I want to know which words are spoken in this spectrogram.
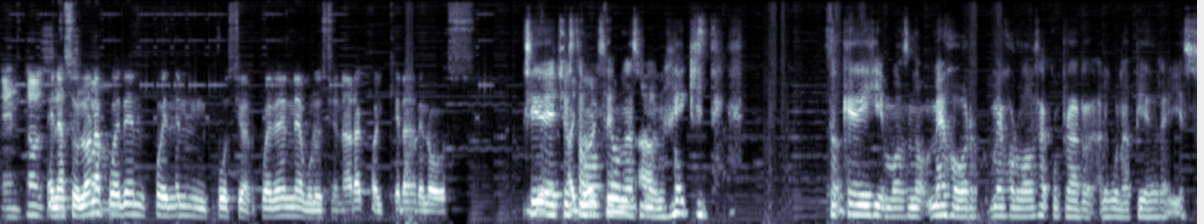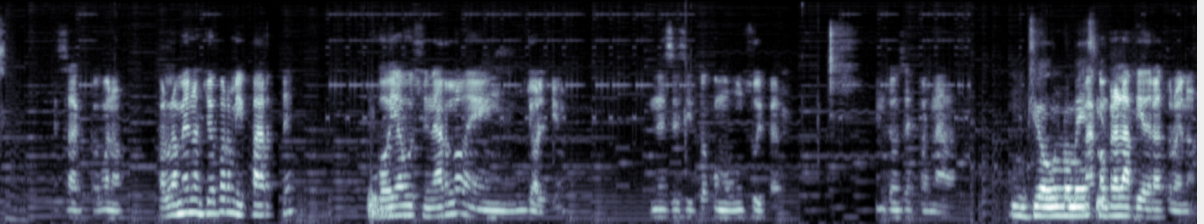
Entonces, En Azulona bueno, pueden, pueden, fusion- pueden evolucionar a cualquiera de los. Sí, de hecho a estamos en una zona XD. Eso que dijimos, no, mejor, mejor vamos a comprar alguna piedra y eso. Exacto, bueno, por lo menos yo por mi parte voy a evolucionarlo en Jolteon. Necesito como un sweeper. Entonces, pues nada. Yo aún no me Va a comprar la piedra trueno.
